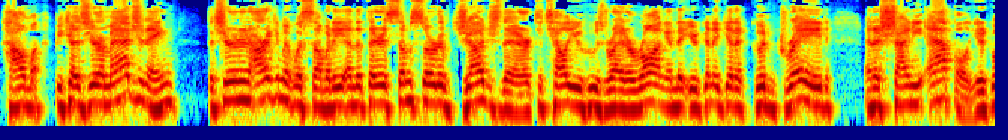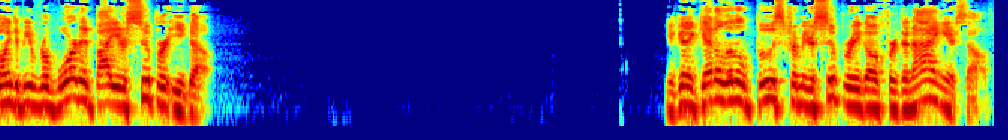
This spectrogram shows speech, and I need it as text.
how much, because you're imagining that you're in an argument with somebody and that there is some sort of judge there to tell you who's right or wrong and that you're going to get a good grade and a shiny apple. You're going to be rewarded by your super ego. You're going to get a little boost from your super ego for denying yourself.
